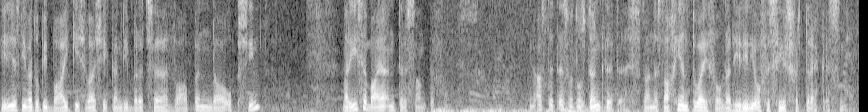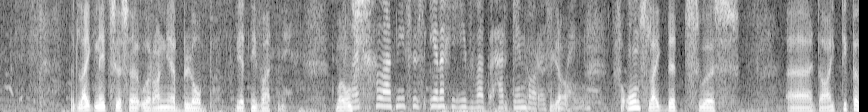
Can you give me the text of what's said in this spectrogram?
Hierdie is die wat op die baadjies was. Jy kan die Britse wapen daarop sien. Maar hier's 'n baie interessante fonds. En as dit is wat ons dink dit is, dan is daar geen twyfel dat hierdie die offisiersvertrek is nie. Dit lyk net soos 'n oranje blob, weet nie wat nie. Maar Lyk ons glad nie soos enigiets wat herkenbaar is Ja. vir my nie. vir ons lyk dit soos uh daai tipe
